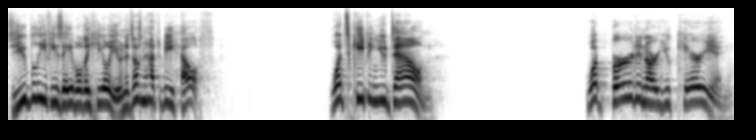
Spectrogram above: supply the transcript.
Do you believe he's able to heal you? And it doesn't have to be health. What's keeping you down? What burden are you carrying?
